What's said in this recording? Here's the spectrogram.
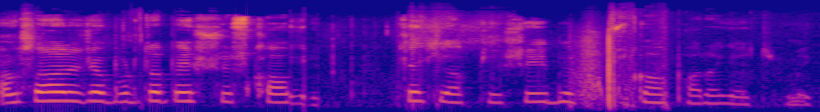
ama sadece burada 500 k Tek yaptığı şey 500 k para geçirmek.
